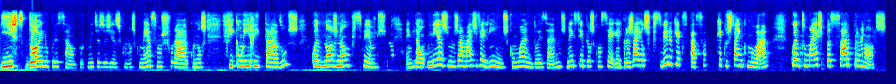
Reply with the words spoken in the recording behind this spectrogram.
E isto dói no coração, porque muitas das vezes, quando eles começam a chorar, quando eles ficam irritados, quando nós não percebemos. Então, mesmo já mais velhinhos, com um ano, dois anos, nem sempre eles conseguem, para já eles perceberem o que é que se passa, o que é que os está a incomodar, quanto mais passar para nós.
